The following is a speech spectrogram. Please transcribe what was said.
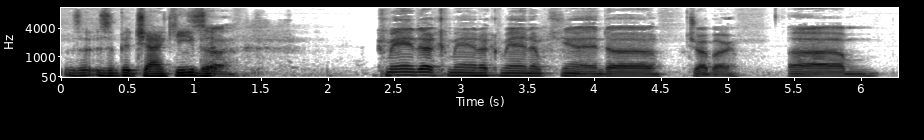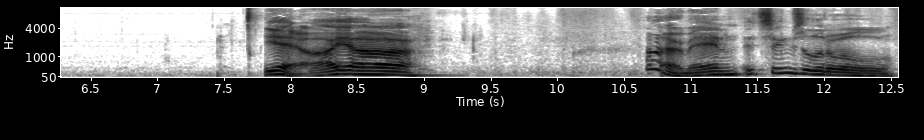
it was a, it was a bit janky, but So, Commander, Commander, Commander, and uh, Jobo. Um, yeah, I uh, I don't know, man. It seems a little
